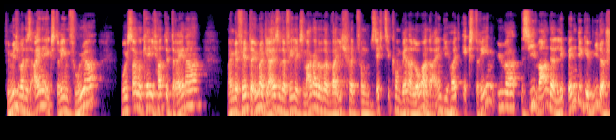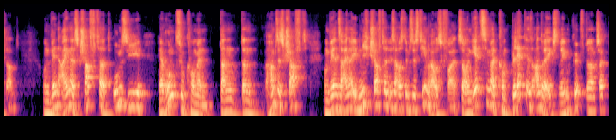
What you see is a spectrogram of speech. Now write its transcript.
Für mich war das eine Extrem früher, wo ich sage, okay, ich hatte Trainer, weil mir fällt da immer gleich so der Felix Magath oder weil ich halt von 60 komme, Werner Lorand ein, die halt extrem über, sie waren der lebendige Widerstand. Und wenn einer es geschafft hat, um sie herumzukommen, dann, dann haben sie es geschafft. Und während es einer eben nicht geschafft hat, ist er aus dem System rausgefallen. So, und jetzt sind wir komplett ins andere Extrem geküpft und haben gesagt,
